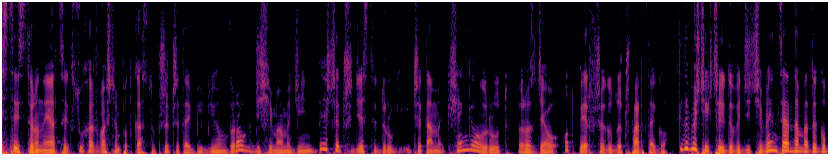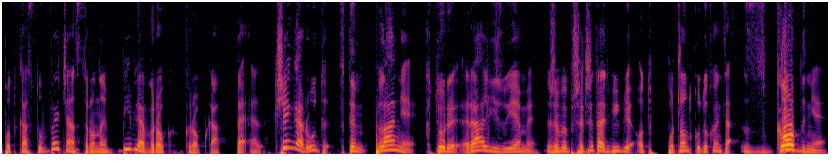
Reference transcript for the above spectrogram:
Cześć, z tej strony Jacek, słuchasz właśnie podcastu Przeczytaj Biblię w rok. Dzisiaj mamy dzień 232 i czytamy Księgę Ród, rozdział od pierwszego do czwartego. Gdybyście chcieli dowiedzieć się więcej na temat tego podcastu, wejdź na stronę bibliawrok.pl. Księga Ród w tym planie, który realizujemy, żeby przeczytać Biblię od początku do końca zgodnie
